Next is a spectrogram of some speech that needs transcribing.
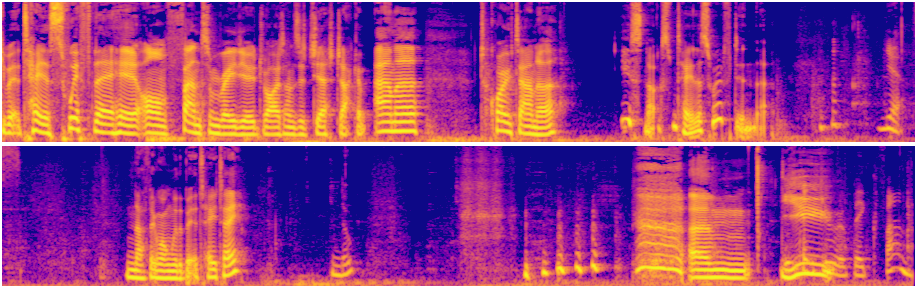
cheeky bit of Taylor Swift there here on Phantom Radio Drive Time with Jess, Jack, and Anna. To quote Anna, you snuck some Taylor Swift in there. Yes. Nothing wrong with a bit of Tay Tay. Nope. Um, You, you, You're a big fan,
